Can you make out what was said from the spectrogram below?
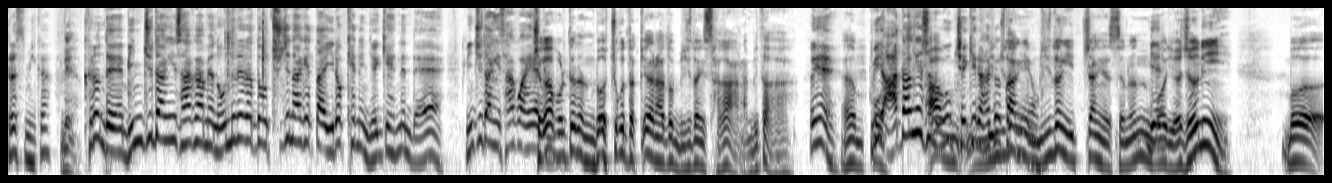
그렇습니까? 네. 그런데 민주당이 사과하면 오늘이라도 추진하겠다 이렇게는 얘기했는데 민주당이 사과해야 제가 볼 때는 뭐 죽었다 깨어나도 민주당이 사과 안 합니다. 예. 어, 뭐, 왜 아당에서 아, 의혹 제기를 할거 민주당 아니에요? 민주당 입장에서는 예. 뭐 여전히 뭐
